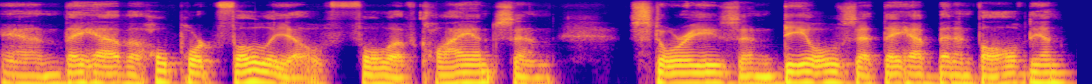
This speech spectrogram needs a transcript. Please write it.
And they have a whole portfolio full of clients and stories and deals that they have been involved in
